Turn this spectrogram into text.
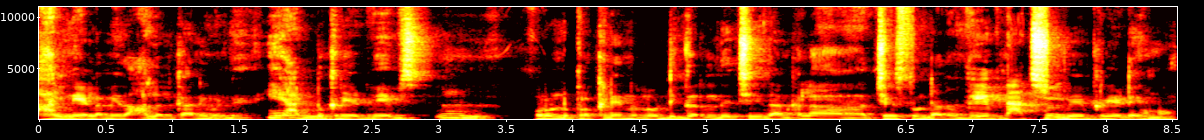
ఆ నీళ్ళ మీద అల్లలు కానివ్వండి. ఈ హ్యాడ్ టు క్రియేట్ వేవ్స్ రెండు ప్రొక్లేనర్లో డిగ్గర్లు తెచ్చి దానికి అలా చేస్తుంటే అది వేవ్ న్యాచురల్ వేవ్ క్రియేట్ అయ్యి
